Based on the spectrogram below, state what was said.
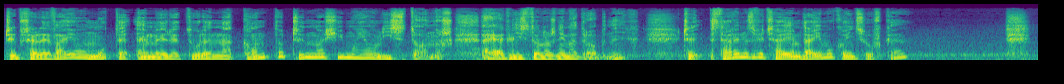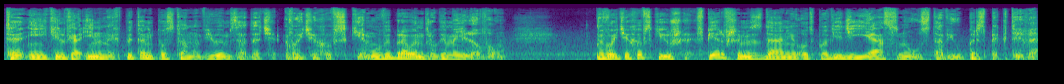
Czy przelewają mu tę emeryturę na konto, czy nosi mu ją listonosz? A jak listonosz nie ma drobnych? Czy starym zwyczajem daje mu końcówkę? Te i kilka innych pytań postanowiłem zadać Wojciechowskiemu. Wybrałem drogę mailową. Wojciechowski już w pierwszym zdaniu odpowiedzi jasno ustawił perspektywę.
